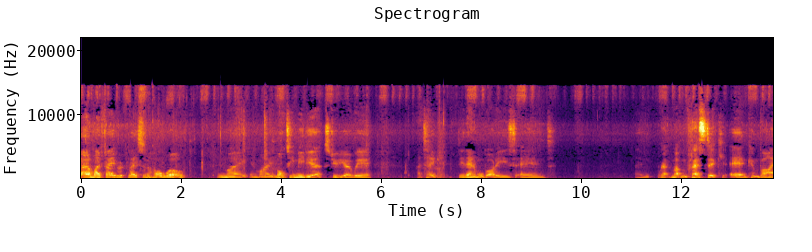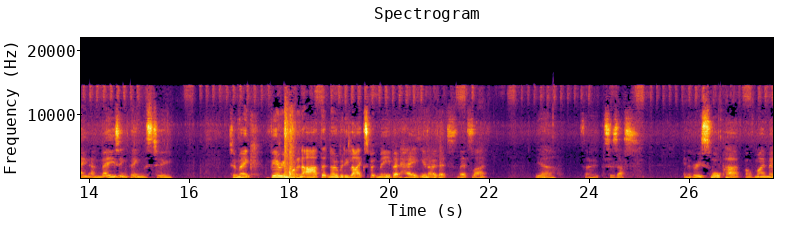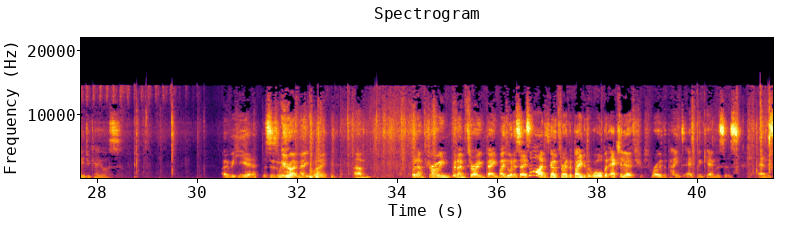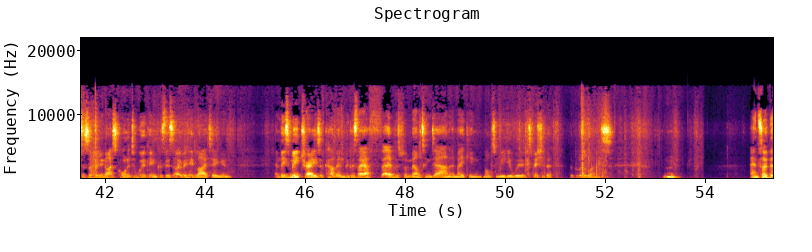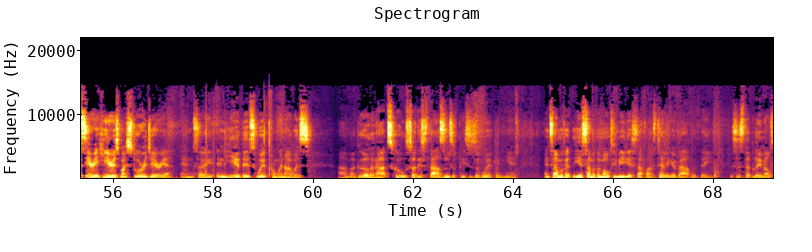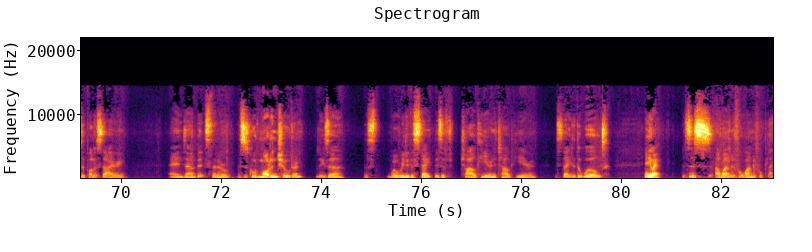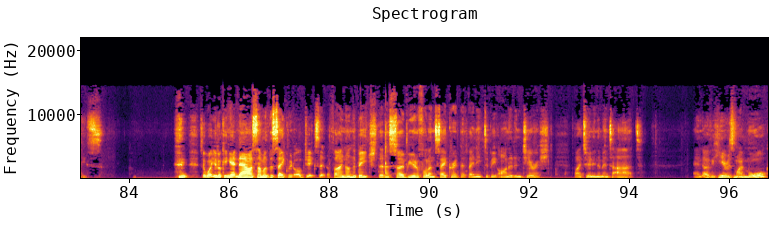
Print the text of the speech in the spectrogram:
Yeah, my favourite place in the whole world, in my in my multimedia studio where I take dead animal bodies and and wrap them up in plastic and combine amazing things to to make very modern art that nobody likes but me. But hey, you know that's that's life. Yeah. So this is us in a very small part of my major chaos. Over here, this is where I make my um, when I'm throwing when I'm throwing paint. My daughter says, "Oh, I just go throw the paint at the wall," but actually I th throw the paint at big canvases. And this is a really nice corner to work in because there's overhead lighting and and these meat trays have come in because they are fabulous for melting down and making multimedia work, especially the, the blue ones. Mm. And so this area here is my storage area. And so in here there's work from when I was um, a girl at art school. So there's thousands of pieces of work in here. And some of it, here's some of the multimedia stuff I was telling you about with the, this is the blue melted polystyrene. And um, bits that are, this is called Modern Children. These are the well, really the state, there's a child here and a child here, and the state of the world. Anyway, this is a wonderful, wonderful place. so what you're looking at now are some of the sacred objects that I find on the beach that are so beautiful and sacred that they need to be honoured and cherished by turning them into art. And over here is my morgue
